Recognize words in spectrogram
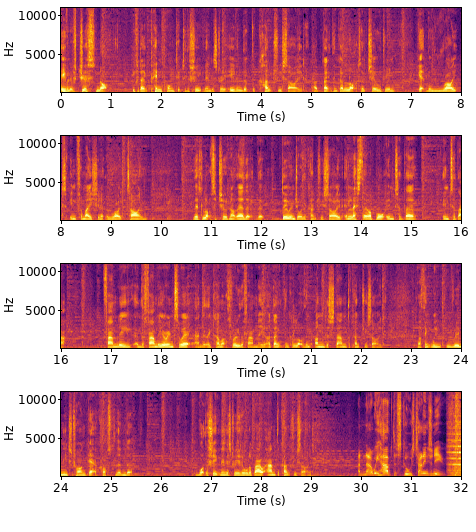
even if it's just not, if you don't pinpoint it to the shooting industry, even the, the countryside, I don't think a lot of children get the right information at the right time. There's lots of children out there that, that do enjoy the countryside, unless they are brought into the into that family and the family are into it and that they come up through the family. I don't think a lot of them understand the countryside. So I think we, we really need to try and get across to them that what the shooting industry is all about and the countryside. And now we have the Schools Challenge news.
